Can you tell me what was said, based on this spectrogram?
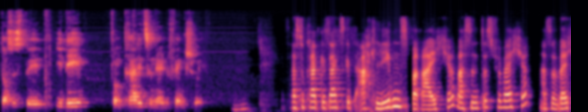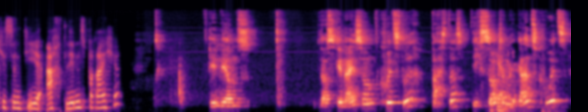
Das ist die Idee vom traditionellen Feng Shui. Jetzt hast du gerade gesagt, es gibt acht Lebensbereiche. Was sind das für welche? Also welche sind die acht Lebensbereiche? Gehen wir uns das gemeinsam kurz durch. Passt das? Ich sage ja. mal ganz kurz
